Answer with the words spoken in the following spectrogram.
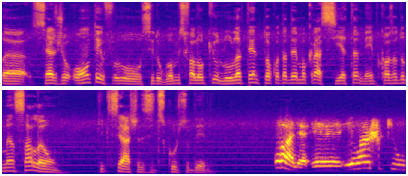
uh, Sérgio, ontem o, o, Ciro Gomes falou que o Lula tentou contra a democracia também por causa do mensalão. O que, que você acha desse discurso dele? Olha, é, eu acho que o,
